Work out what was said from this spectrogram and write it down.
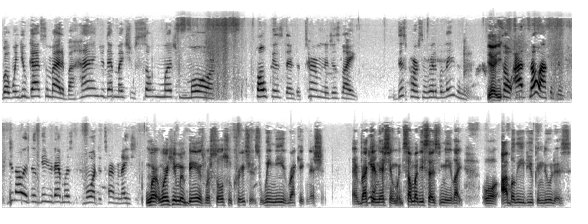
but when you got somebody behind you, that makes you so much more focused and determined, and just like this person really believes in me. yeah, you- So I know I could do it. You know, it just gives you that much more determination. we're we're human beings. We're social creatures. We need recognition, and recognition. When somebody says to me like, "Well, I believe you can do this,"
